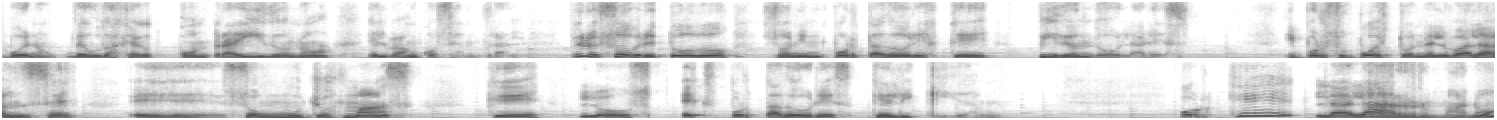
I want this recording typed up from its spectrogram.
bueno, deudas que ha contraído ¿no? el Banco Central. Pero sobre todo son importadores que piden dólares. Y por supuesto en el balance eh, son muchos más que los exportadores que liquidan. ¿Por qué la alarma, no?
